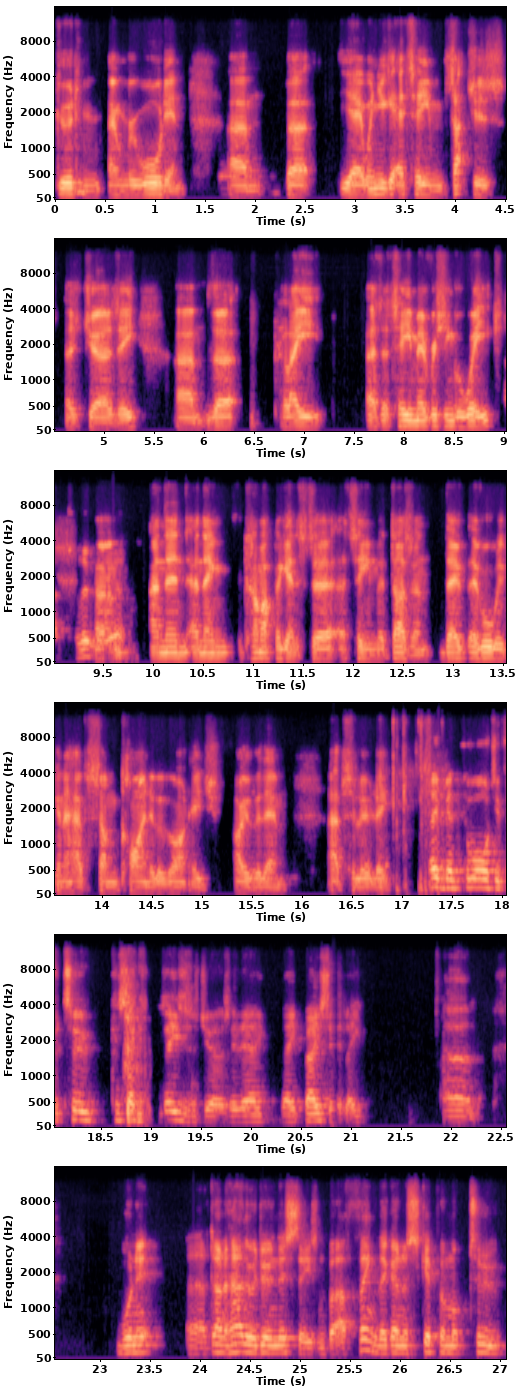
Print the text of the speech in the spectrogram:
good and, and rewarding. Um, but yeah, when you get a team such as as Jersey um, that play as a team every single week, um, yeah. and then and then come up against a, a team that doesn't, they, they're always going to have some kind of advantage over them. Absolutely. They've been thwarted for two consecutive seasons, Jersey. They they basically um, won it. Uh, I don't know how they were doing this season, but I think they're going to skip them up two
